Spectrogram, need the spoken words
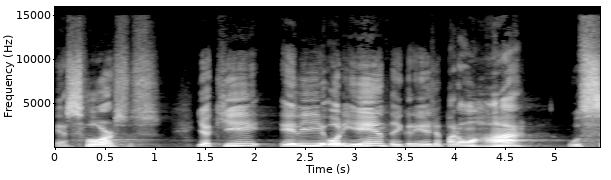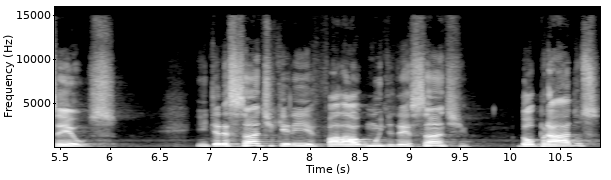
esforços. E aqui ele orienta a igreja para honrar os seus. Interessante que ele fala algo muito interessante: dobrados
